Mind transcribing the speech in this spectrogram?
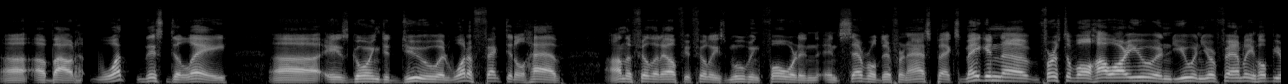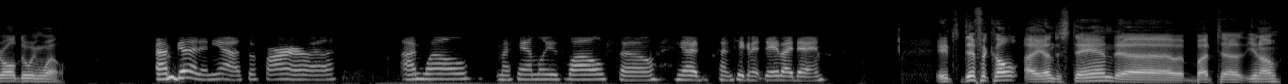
uh, about what this delay uh, is going to do and what effect it'll have on the Philadelphia Phillies moving forward in, in several different aspects. Megan, uh, first of all, how are you and you and your family? Hope you're all doing well. I'm good, and yeah, so far uh, I'm well. My family is well, so yeah, just kind of taking it day by day. It's difficult, I understand, uh, but uh, you know,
